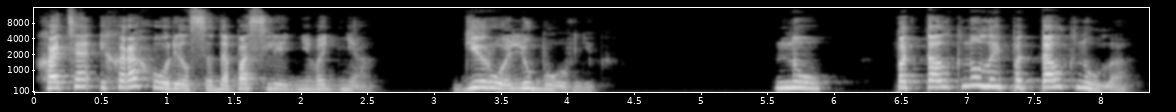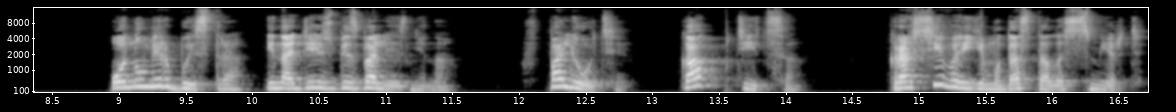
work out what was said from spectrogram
хотя и хорохорился до последнего дня. Герой-любовник. Ну, подтолкнула и подтолкнула. Он умер быстро и, надеюсь, безболезненно. В полете, как птица. Красивая ему досталась смерть.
